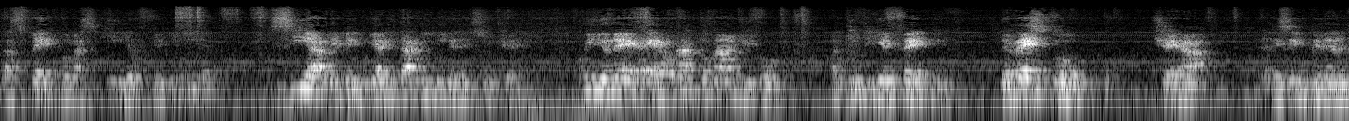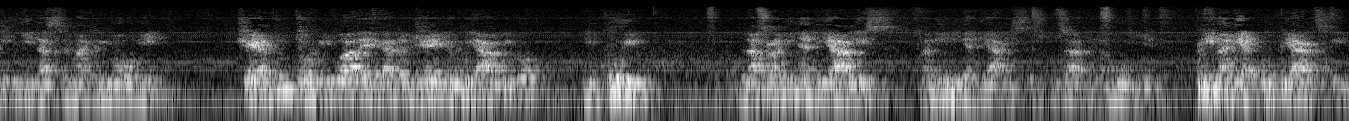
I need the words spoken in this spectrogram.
l'aspetto maschile o femminile, sia le peculiarità animiche del soggetto. Quindi era un atto magico a tutti gli effetti. Del resto c'era ad esempio nella Dignitas Matrimoni, c'era tutto un rituale legato al genio priapico in cui la Flaminia di Alice, Flaminia di Alice, scusate, la moglie, prima di accoppiarsi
